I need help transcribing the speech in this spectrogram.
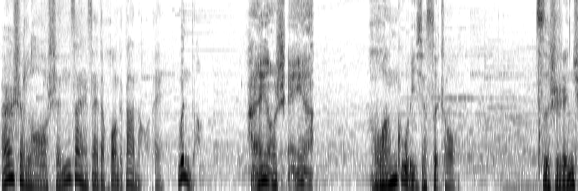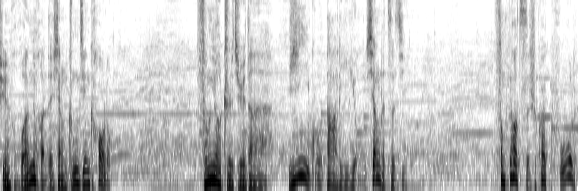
而是老神在在的晃着大脑袋问道：“还有谁呀？”环顾了一下四周，此时人群缓缓的向中间靠拢。冯耀只觉得一股大力涌向了自己。冯耀此时快哭了。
